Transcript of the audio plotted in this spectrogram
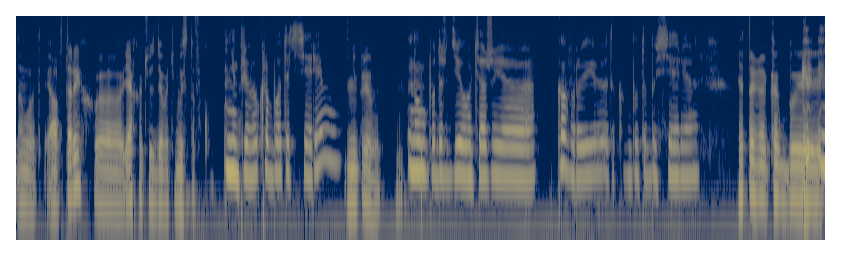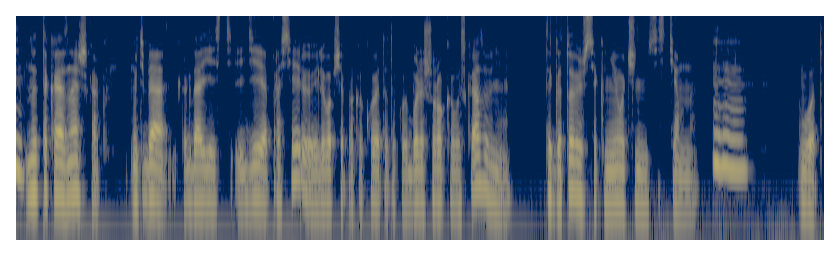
Ну Вот. А во-вторых, э, я хочу сделать выставку. Не привык работать с сериями? Не привык. нет. Ну, подожди, у тебя же э, ковры, это как будто бы серия. Это как бы, ну, это такая, знаешь, как у тебя, когда есть идея про серию или вообще про какое-то такое более широкое высказывание, ты готовишься к ней очень системно. Мгм. Вот.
